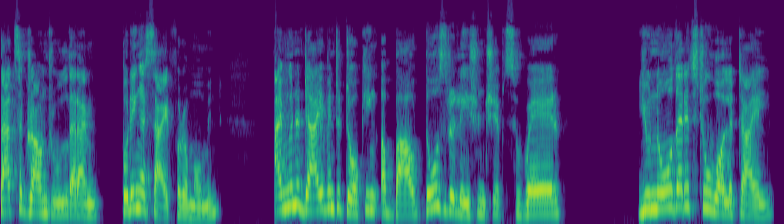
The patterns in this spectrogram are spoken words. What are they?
that's a ground rule that I'm putting aside for a moment. I'm to dive into talking about those relationships where you know that it's too volatile,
